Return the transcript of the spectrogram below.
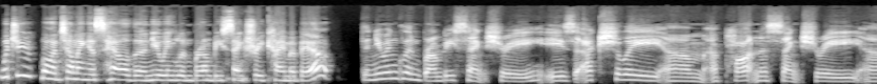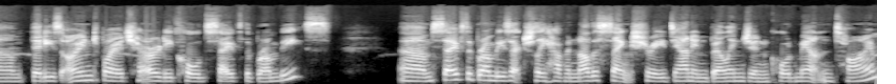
Would you mind telling us how the New England Brumby Sanctuary came about? The New England Brumby Sanctuary is actually um, a partner sanctuary um, that is owned by a charity called Save the Brumbies. Um, Save the Brumbies actually have another sanctuary down in Bellingen called Mountain Time.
